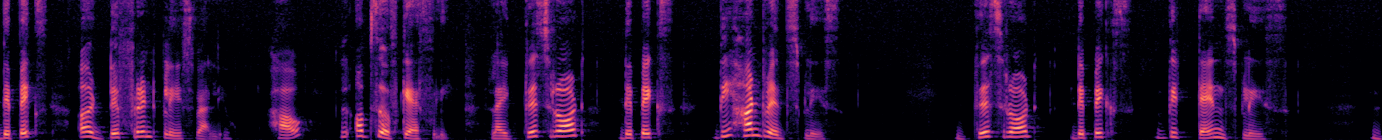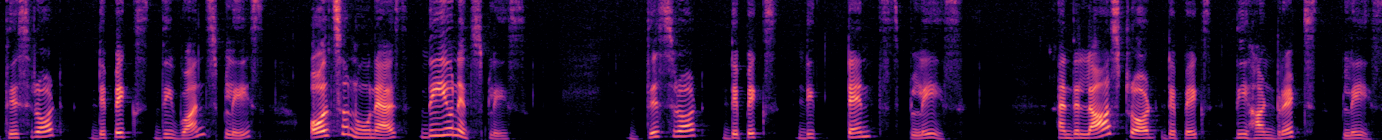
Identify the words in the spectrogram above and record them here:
depicts a different place value. How? Observe carefully. Like this rod depicts the hundreds place. This rod depicts the tens place. This rod depicts the ones place also known as the units place. This rod depicts the tenths place and the last rod depicts the hundredths place.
